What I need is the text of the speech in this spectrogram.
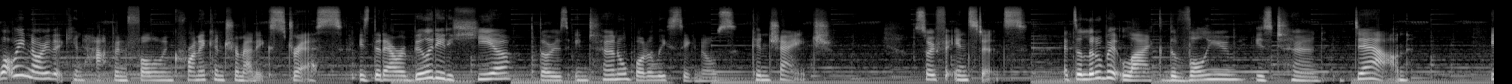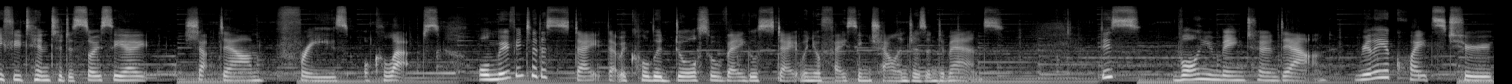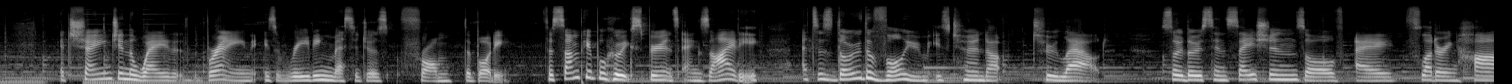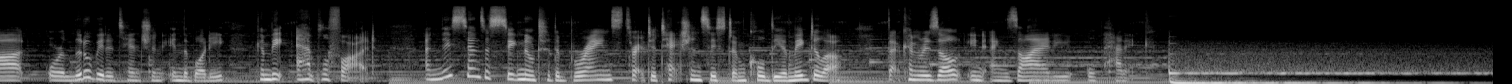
What we know that can happen following chronic and traumatic stress is that our ability to hear those internal bodily signals can change. So for instance, it's a little bit like the volume is turned down if you tend to dissociate, shut down, freeze, or collapse, or move into the state that we call the dorsal vagal state when you're facing challenges and demands. This volume being turned down really equates to a change in the way that the brain is reading messages from the body. For some people who experience anxiety, it's as though the volume is turned up too loud. So those sensations of a fluttering heart or a little bit of tension in the body can be amplified. And this sends a signal to the brain's threat detection system called the amygdala that can result in anxiety or panic.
